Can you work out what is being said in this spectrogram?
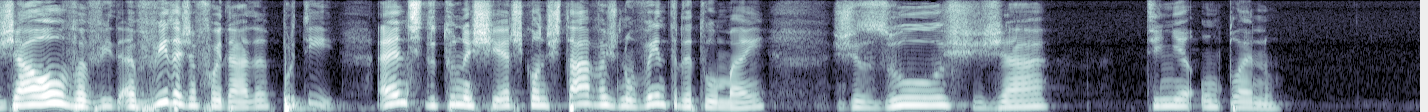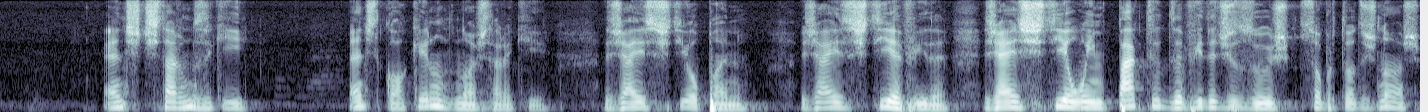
Já houve a vida, a vida já foi dada por ti. Antes de tu nasceres, quando estavas no ventre da tua mãe, Jesus já tinha um plano. Antes de estarmos aqui antes de qualquer um de nós estar aqui, já existia o plano, já existia a vida, já existia o impacto da vida de Jesus sobre todos nós.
